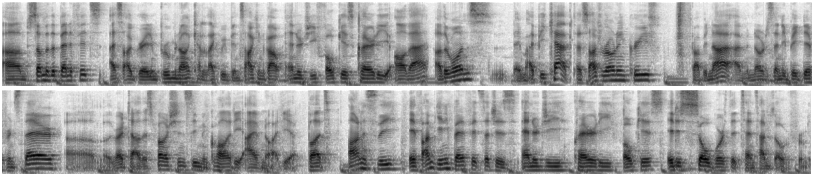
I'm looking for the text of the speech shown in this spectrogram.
Um, some of the benefits I saw great improvement on, kind of like we've been talking about, energy, focus, clarity, all that. Other ones, they might be kept. Testosterone increase, Probably not. I haven't noticed any big difference there. Um, erectile dysfunction, semen quality, I have no idea. But honestly, if I'm getting benefits such as energy, clarity, focus, it is so worth it 10 times over for me.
